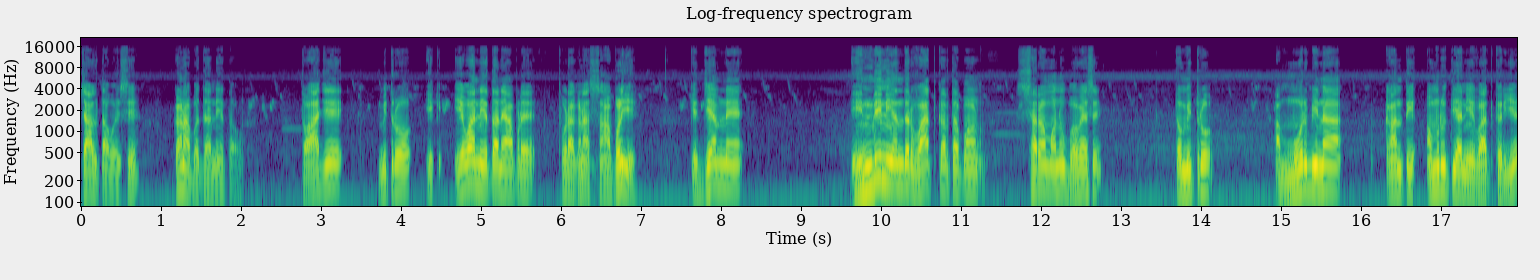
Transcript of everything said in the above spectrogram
ચાલતા હોય છે ઘણા બધા નેતાઓ. તો આજે મિત્રો એક એવા નેતાને આપણે થોડા ઘણા સાંભળીએ કે જેમને હિન્દીની અંદર વાત કરતાં પણ શરમ અનુભવે છે. તો મિત્રો આ મોરબીના કાંતિ અમૃતિયાની વાત કરીએ,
